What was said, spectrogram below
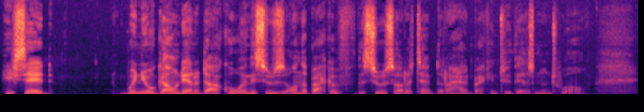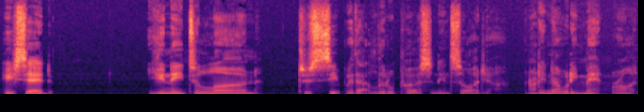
He said, when you're going down a dark hole, and this was on the back of the suicide attempt that I had back in 2012, he said, you need to learn to sit with that little person inside you. And I didn't know what he meant, right?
